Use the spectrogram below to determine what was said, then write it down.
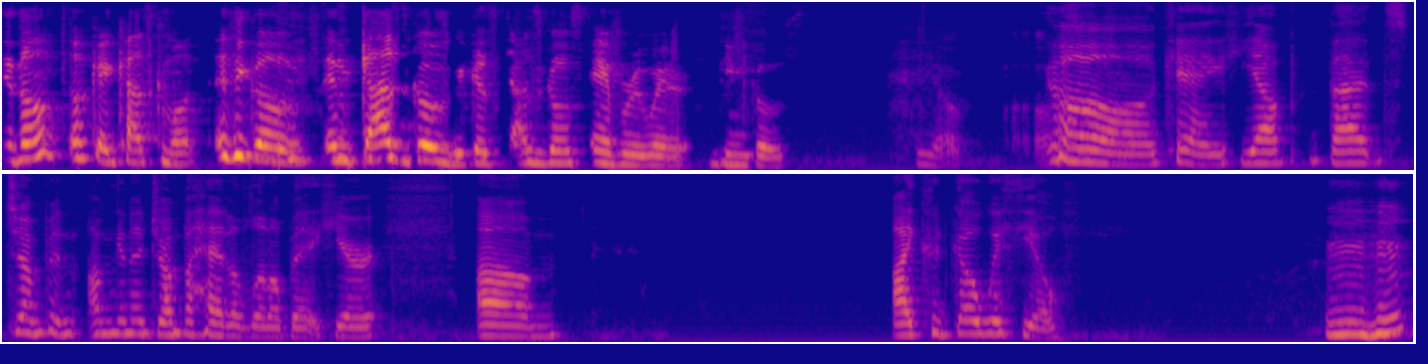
you don't? Okay, Cass, come on," and he goes. And Cass goes because Cass goes everywhere. Dean goes. yep Oh, okay. Yep. That's jumping. I'm going to jump ahead a little bit here. Um I could go with you. Mm-hmm.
